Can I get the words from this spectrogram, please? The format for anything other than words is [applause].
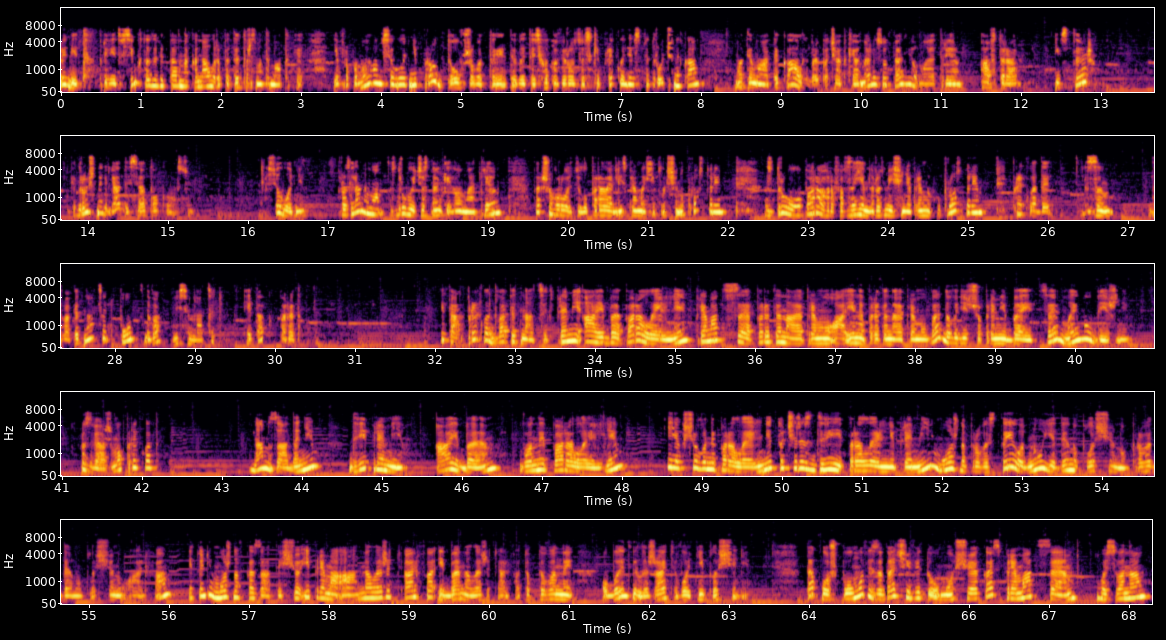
Привіт! Привіт всім, хто завітав на канал Репетитор з математики. Я пропоную вам сьогодні продовжувати дивитись готові розв'язки прикладів з підручника математика, алгебри, початки аналізу та геометрія автора Істер, підручник для 10 класу. Сьогодні розглянемо з другої частинки геометрія, першого розділу паралельність прямих і площин у просторі, з другого параграфа взаємне розміщення прямих у просторі, приклади з 2.15 по 2.18. І так, вперед. І так, приклад 2.15. Прямі А і Б паралельні. Пряма С перетинає пряму А і не перетинає пряму Б. Доведіть, що прямі Б і С мимобіжні. Розв'яжемо приклад. Нам задані дві прямі А і Б. Вони паралельні. І якщо вони паралельні, то через дві паралельні прямі можна провести одну єдину площину. Проведемо площину альфа, і тоді можна вказати, що і пряма А належить альфа, і Б належить альфа. Тобто вони обидві лежать в одній площині. Також по умові задачі відомо, що якась пряма С, ось вона,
